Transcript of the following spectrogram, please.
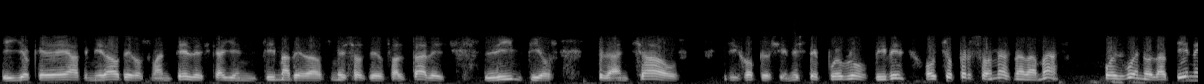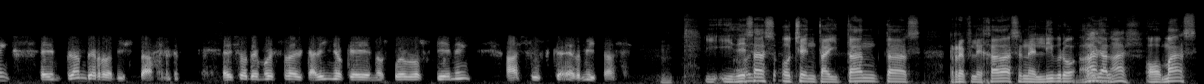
Y yo que he admirado de los manteles que hay encima de las mesas de los altares, limpios, planchados, digo, pero si en este pueblo viven ocho personas nada más. Pues bueno, la tienen en plan de revista. Eso demuestra el cariño que los pueblos tienen a sus ermitas. Y, de esas ochenta y tantas reflejadas en el libro, ¿hay o más,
